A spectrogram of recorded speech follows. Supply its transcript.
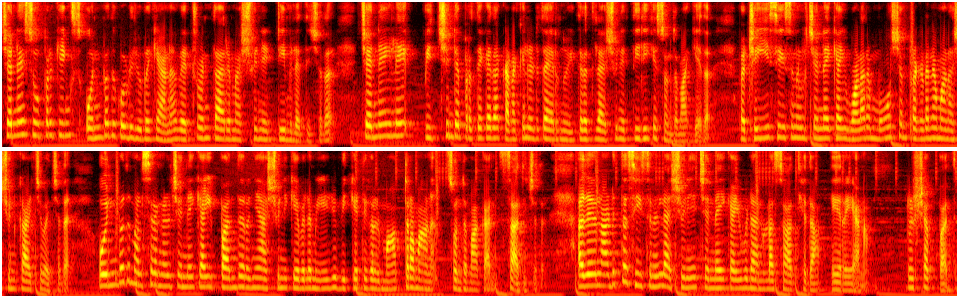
ചെന്നൈ സൂപ്പർ കിങ്സ് ഒൻപത് കോടി രൂപയ്ക്കാണ് വെറ്ററൻ താരം അശ്വിനെ ടീമിലെത്തിച്ചത്. ചെന്നൈയിലെ പിച്ചിന്റെ പ്രത്യേകത കണക്കിലെടുത്തായിരുന്നു ഇത്തരത്തിൽ അശ്വിനെ തിരികെ സ്വന്തമാക്കിയത്. പക്ഷേ ഈ സീസണിൽ ചെന്നൈക്കായി വളരെ മോശം പ്രകടനമാണ് അശ്വിൻ കാഴ്ചവെച്ചത്. ഒൻപത് മത്സരങ്ങൾ ചെന്നൈക്കായി പന്തെറിഞ്ഞ അശ്വിന് കേവലം ഏഴ് വിക്കറ്റുകൾ മാത്രമാണ് സ്വന്തമാക്കാൻ സാധിച്ചത്. അതിനാൽ അടുത്ത സീസണിൽ അശ്വിനെ ചെന്നൈ കൈവിടാനുള്ള സാധ്യത ഏറെയാണ്. ഋഷഭ് പന്ത്.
